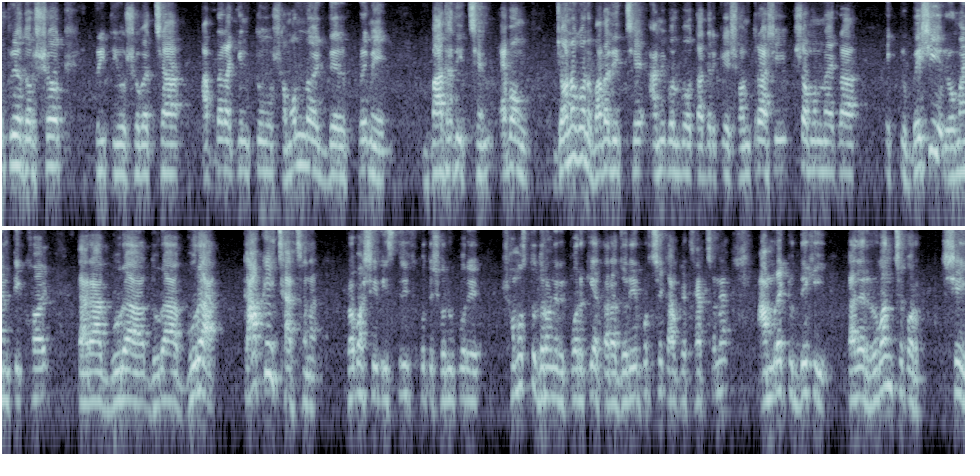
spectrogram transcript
সুপ্রিয় দর্শক, প্রীতি ও শুভেচ্ছা। আপনারা কিন্তু সমন্বয়কদের প্রেমে বাধা দিচ্ছেন এবং জনগণ বাধা দিচ্ছে। আমি বলব, তাদেরকে সন্ত্রাসী সমন্বয়করা একটু বেশি রোমান্টিক হয়। তারা গুড়া দুরা বুড়া কাউকেই ছাড়ছে না। প্রবাসীর স্ত্রী হতে শুরু করে সমস্ত ধরনের প্রক্রিয়া তারা জড়িয়ে পড়ছে, কাউকে ছাড়ছে না। আমরা একটু দেখি তাদের রোমাঞ্চকর সেই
